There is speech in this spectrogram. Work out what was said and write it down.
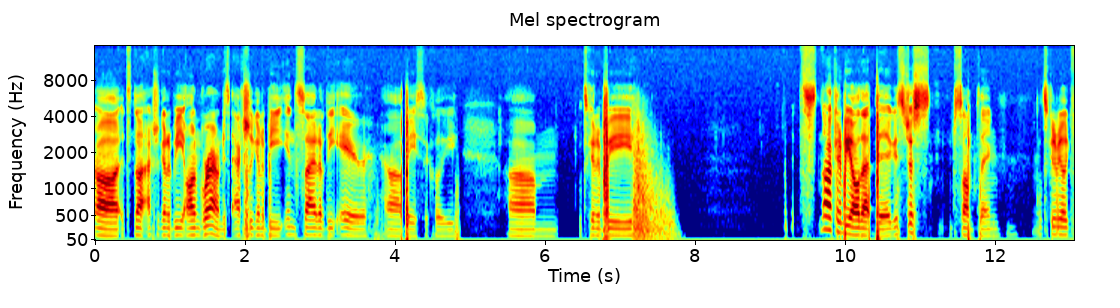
uh, it's not actually going to be on ground. It's actually going to be inside of the air, uh, basically. Um, it's going to be... It's not going to be all that big. It's just something. It's going to be like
